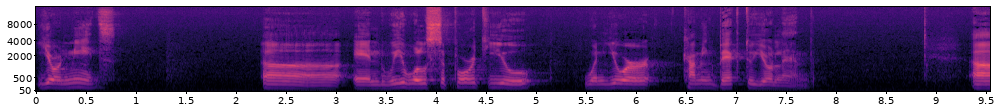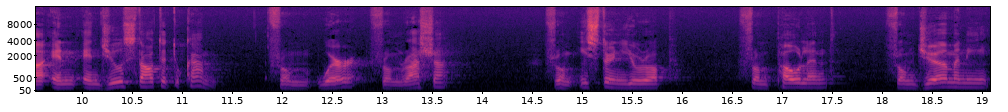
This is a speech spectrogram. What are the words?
your needs uh, and we will support you when you are coming back to your land. Uh, and, and Jews started to come from where? From Russia, from Eastern Europe, from Poland, from Germany.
